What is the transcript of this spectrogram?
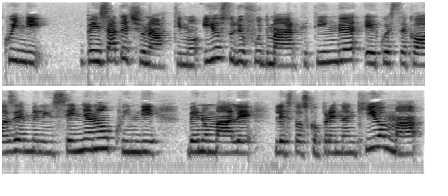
Quindi pensateci un attimo, io studio food marketing e queste cose me le insegnano, quindi bene o male le sto scoprendo anch'io, ma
